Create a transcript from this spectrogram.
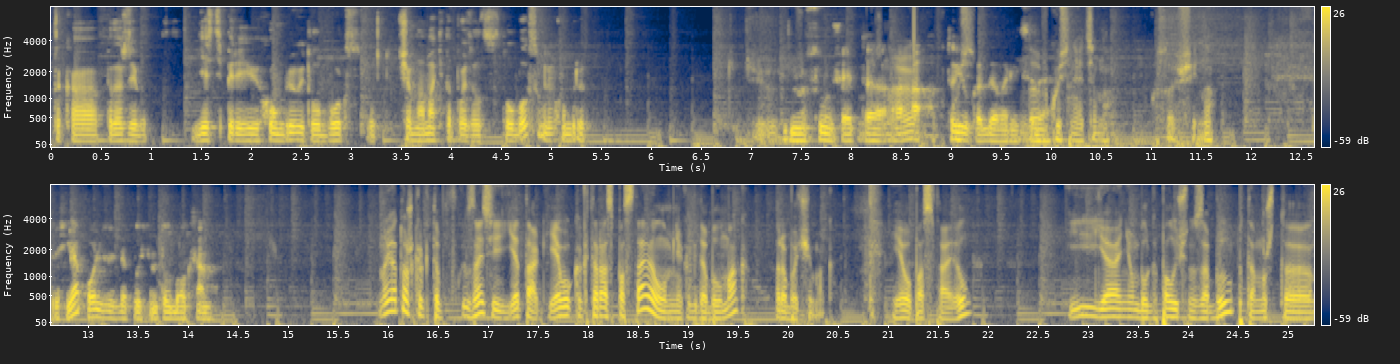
Так, а подожди, вот есть теперь и Homebrew, и Toolbox. Вот чем на маке-то пользоваться? Toolbox или Homebrew? Ну, слушай, это up как говорится. Да, да. вкуснятина, вкусовщина. То есть я пользуюсь, допустим, Toolbox. Ну, я тоже как-то, знаете, я так, я его как-то раз поставил, у меня когда был Mac, рабочий Mac, я его поставил, и я о нем благополучно забыл, потому что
